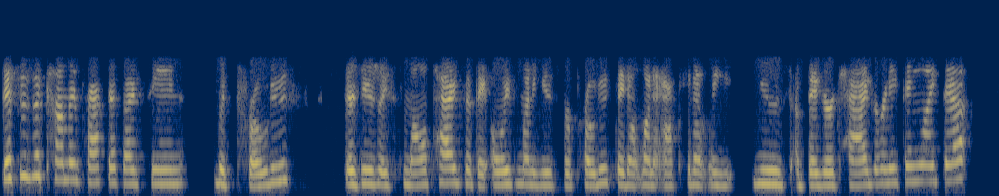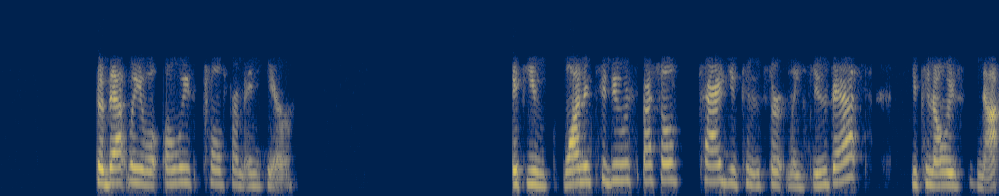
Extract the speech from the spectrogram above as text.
This is a common practice I've seen with produce. There's usually small tags that they always want to use for produce. They don't want to accidentally use a bigger tag or anything like that. So that way it will always pull from in here. If you wanted to do a special tag, you can certainly do that. You can always not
